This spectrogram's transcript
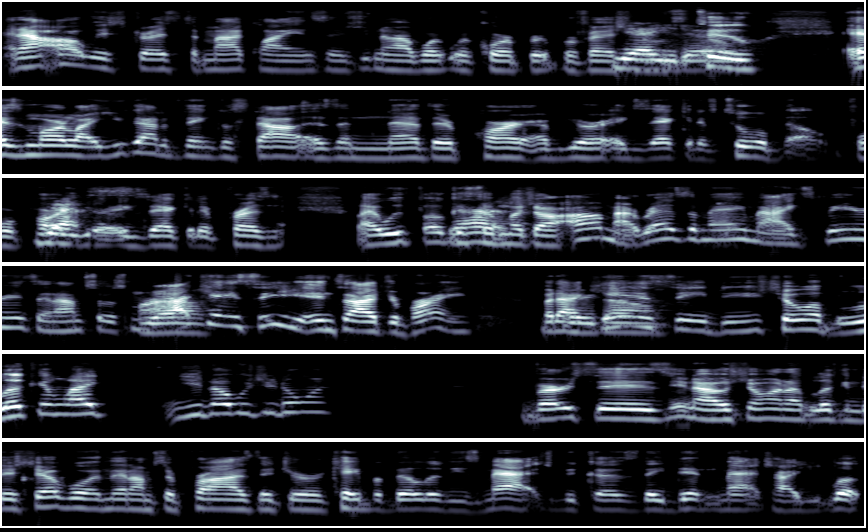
And I always stress to my clients, since you know I work with corporate professionals yeah, too, it's more like you got to think of style as another part of your executive tool belt for part yes. of your executive presence. Like we focus yes. so much on oh my resume, my experience, and I'm so smart. Yeah. I can't see you inside your brain, but there I can go. see. Do you show up looking like you know what you're doing? Versus you know showing up looking disheveled and then i'm surprised that your capabilities match because they didn't match how you look.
